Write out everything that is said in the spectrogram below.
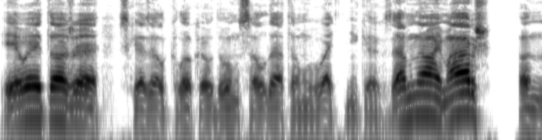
«И вы тоже!» — сказал Клоков двум солдатам в ватниках. «За мной марш!» Он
